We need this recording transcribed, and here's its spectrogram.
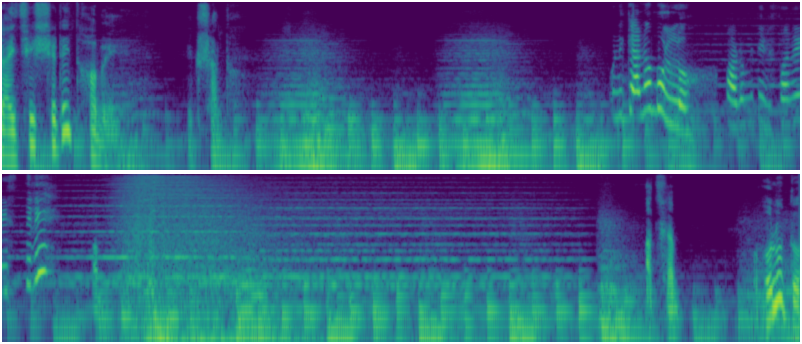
চাইছিস সেটাই তো হবে। একটু শান্ত হ। উনি কেন বলল? পারমিতা ইরফানের স্ত্রী? আচ্ছা হলো তো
